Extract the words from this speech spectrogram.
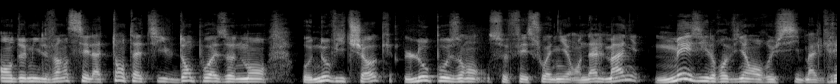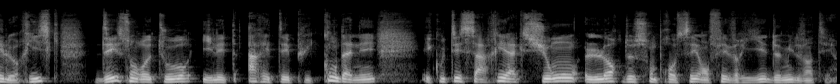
en 2020, c'est la tentative d'empoisonnement au Novichok. L'opposant se fait soigner en Allemagne, mais il revient en Russie malgré le risque. Dès son retour, il est arrêté puis condamné. Écoutez sa réaction lors de son procès en février 2021.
